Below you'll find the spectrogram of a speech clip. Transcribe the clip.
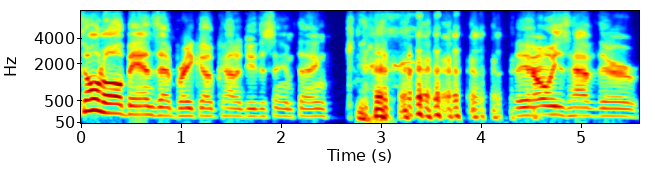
Don't all bands that break up kind of do the same thing? They always have their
